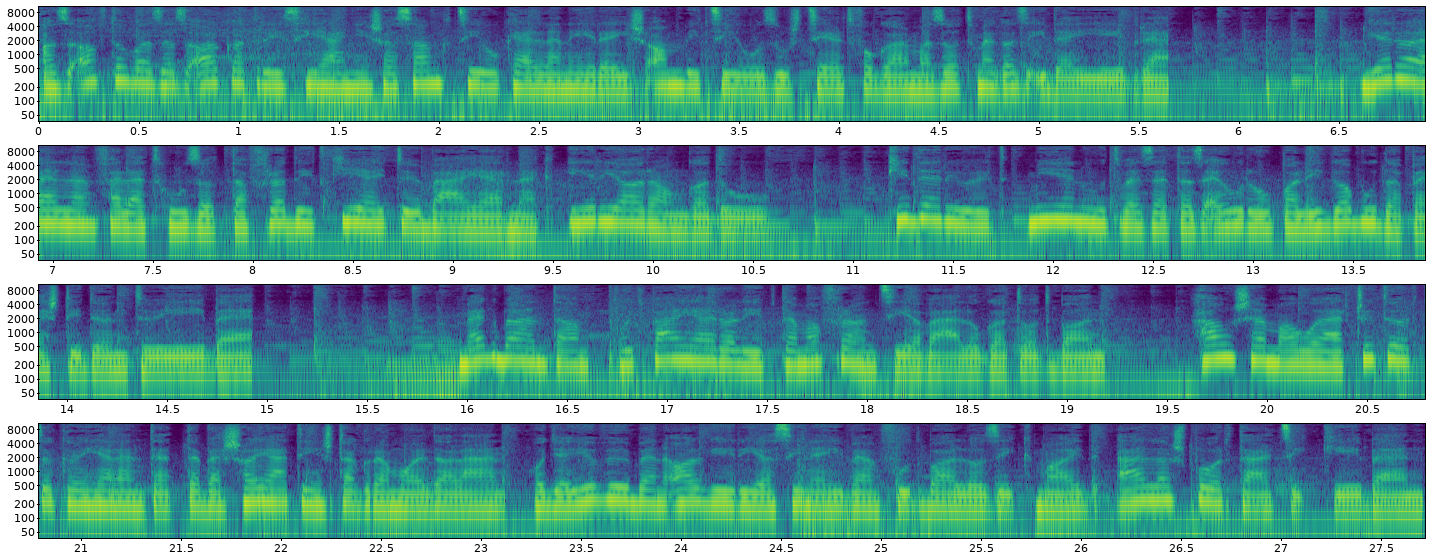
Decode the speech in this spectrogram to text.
Az Avtovaz az alkatrészhiány és a szankciók ellenére is ambiciózus célt fogalmazott meg az idei évre. Gera ellenfelet húzott a Fradit kiejtő Bayernek, írja a rangadó. Kiderült, milyen út vezet az Európa Liga budapesti döntőjébe. Megbántam, hogy pályára léptem a francia válogatottban. Hausem Auer csütörtökön jelentette be saját Instagram oldalán, hogy a jövőben Algéria színeiben futballozik majd, áll a sportál cikkében.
